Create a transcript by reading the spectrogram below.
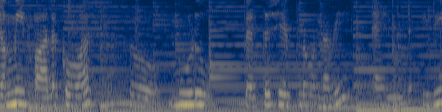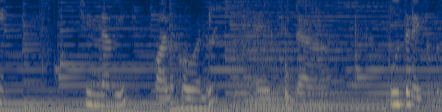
yummy palkovas so మూడు పెద్ద షేప్లో ఉన్నవి అండ్ ఇవి చిన్నవి పాలకోవాలు అండ్ పూతరేకులు.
